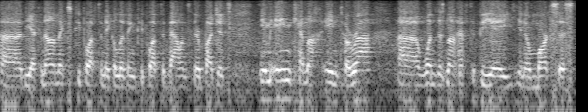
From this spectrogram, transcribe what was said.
uh, the economics. People have to make a living. People have to balance their budgets. Im ein kemach ein Torah. Uh, one does not have to be a you know Marxist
